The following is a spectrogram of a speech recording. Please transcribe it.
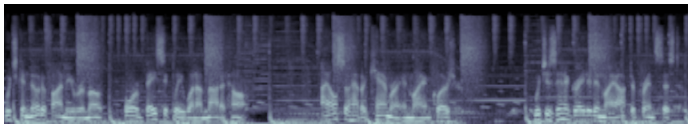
which can notify me remote, or basically when I'm not at home. I also have a camera in my enclosure, which is integrated in my Octoprint system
